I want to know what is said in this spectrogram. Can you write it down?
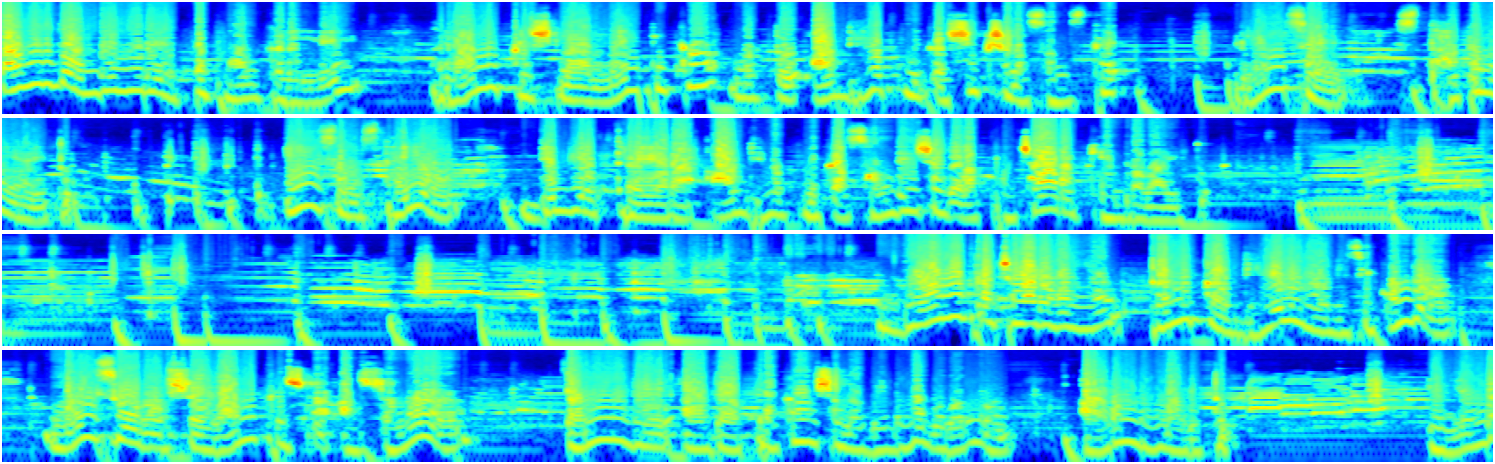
ಸಾವಿರದ ಒಂಬೈನೂರ ಎಪ್ಪತ್ನಾಲ್ಕರಲ್ಲಿ ರಾಮಕೃಷ್ಣ ನೈತಿಕ ಮತ್ತು ಆಧ್ಯಾತ್ಮಿಕ ಶಿಕ್ಷಣ ಸಂಸ್ಥೆ ಲಿನ್ಸೆ ಸ್ಥಾಪನೆಯಾಯಿತು. ಈ ಸಂಸ್ಥೆಯು ದಿವ್ಯತ್ರಯರ ಆಧ್ಯಾತ್ಮಿಕ ಸಂದೇಶಗಳ ಪ್ರಚಾರ ಕೇಂದ್ರವಾಯಿತು. ಜ್ಞಾನ ಪ್ರಚಾರವನ್ನು ಪ್ರಮುಖ ಧ್ಯೇಯವಾಗಿಸಿಕೊಂಡು ಮೈಸೂರು ಶ್ರೀರಾಮಕೃಷ್ಣ ಆಶ್ರಮವು ತನ್ನದೇ ಆದ ಪ್ರಕಾಶನ ವಿಭಾಗವನ್ನು ಆರಂಭ ಮಾಡಿತು. ಇಲ್ಲಿಂದ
